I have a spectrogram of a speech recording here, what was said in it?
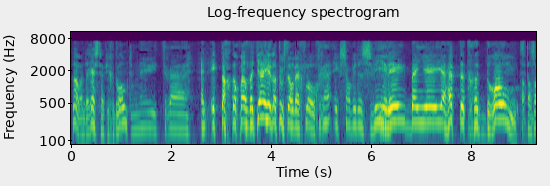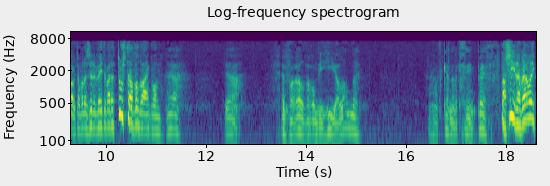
Nou, en de rest heb je gedroomd. Nee, Tra... En ik dacht nog wel dat jij in dat toestel wegvloog. Tra, ik zou willen zweren... Nee, ben je, je hebt het gedroomd. Dat, dan zou ik toch wel eens willen weten waar het toestel vandaan kwam. Ja, ja. En vooral waarom die hier landde. Hij had kennelijk geen pech. Nou, zie je nou wel, ik,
